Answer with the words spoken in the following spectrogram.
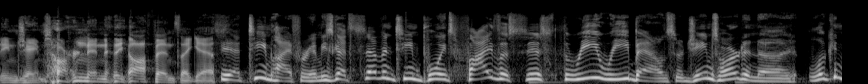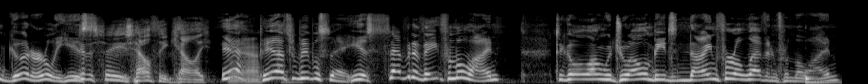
acclimating James Harden into the offense, I guess. Yeah, team high for him. He's got 17 points, five assists, three rebounds. So James Harden uh, looking good early. You're He's going to say he's healthy, Kelly. Yeah, that's what people say. He is seven of eight from the line to go along with Joel Embiid's nine for 11 from the line.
